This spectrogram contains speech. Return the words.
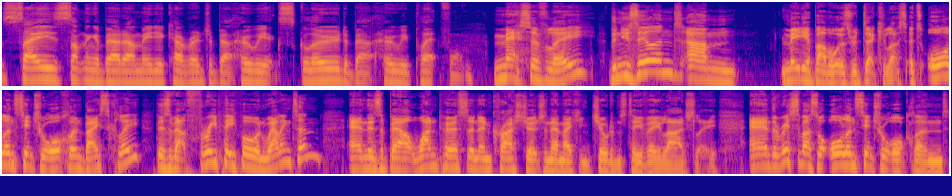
says something about our media coverage, about who we exclude, about who we platform? massively. The New Zealand um, media bubble is ridiculous. It's all in central Auckland, basically. There's about three people in Wellington, and there's about one person in Christchurch, and they're making children's TV largely. And the rest of us are all in central Auckland,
